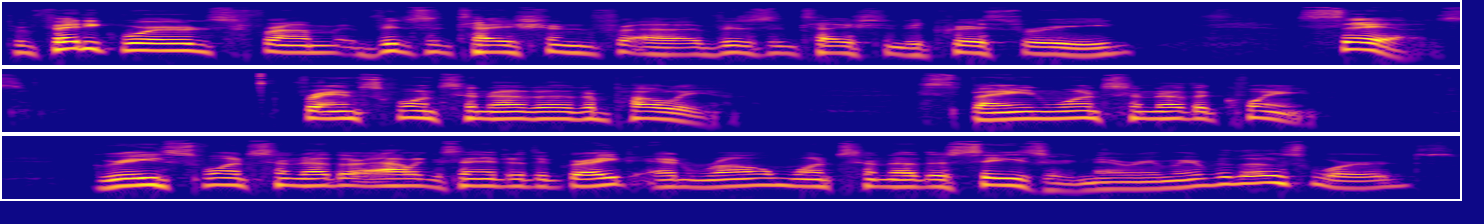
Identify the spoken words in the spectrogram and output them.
Prophetic words from visitation uh, visitation to Chris Reed says, France wants another Napoleon, Spain wants another queen, Greece wants another Alexander the Great, and Rome wants another Caesar. Now remember those words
